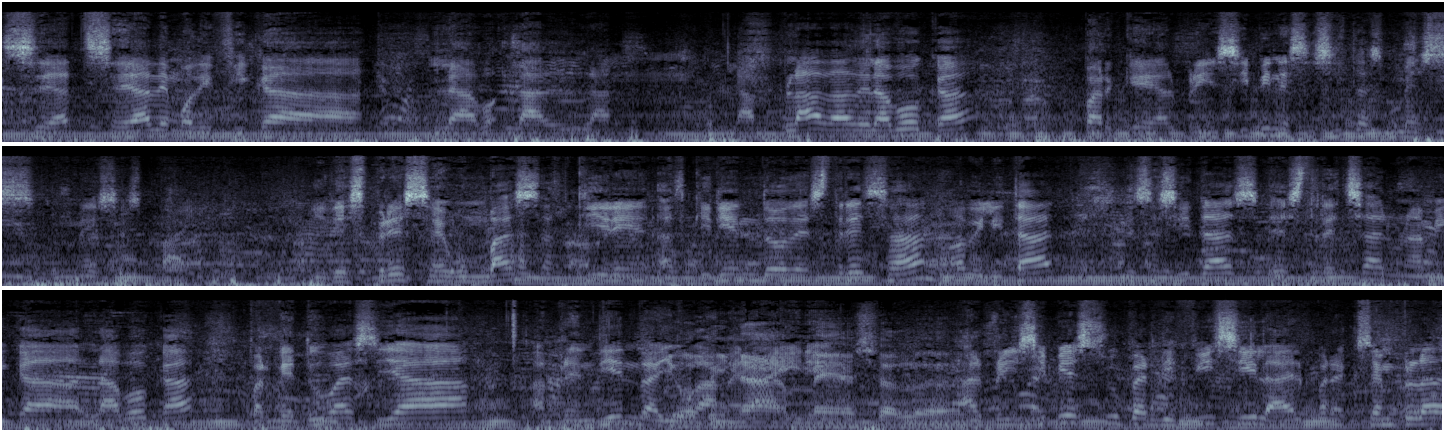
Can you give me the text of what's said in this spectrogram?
se ha, se ha de modificar la, la, la, l'amplada de la boca perquè al principi necessites més, més espai i després, según vas adquiri, adquiriendo destreza, no, habilitat, necessitas estrechar una mica la boca perquè tu vas ja aprendiendo a jugar amb l'aire. el... Al principi és super difícil, a ell, per exemple,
